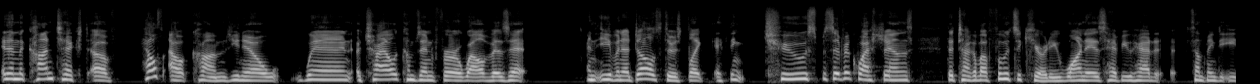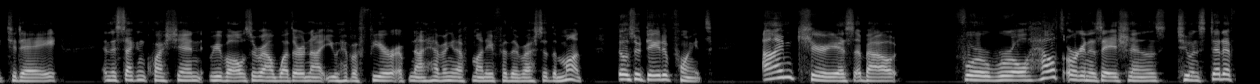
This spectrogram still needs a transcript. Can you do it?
and in the context of health outcomes you know when a child comes in for a well visit and even adults there's like I think two specific questions that talk about food security. One is, have you had something to eat today? And the second question revolves around whether or not you have a fear of not having enough money for the rest of the month. Those are data points. I'm curious about for rural health organizations to instead of,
